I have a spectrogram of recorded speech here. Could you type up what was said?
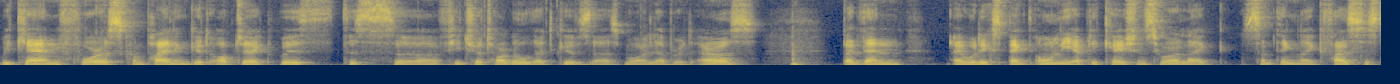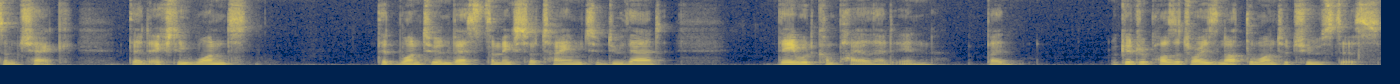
we can force compiling Git object with this uh, feature toggle that gives us more elaborate errors. But then I would expect only applications who are like something like file system check that actually want that want to invest some extra time to do that. They would compile that in. But Git repository is not the one to choose this.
